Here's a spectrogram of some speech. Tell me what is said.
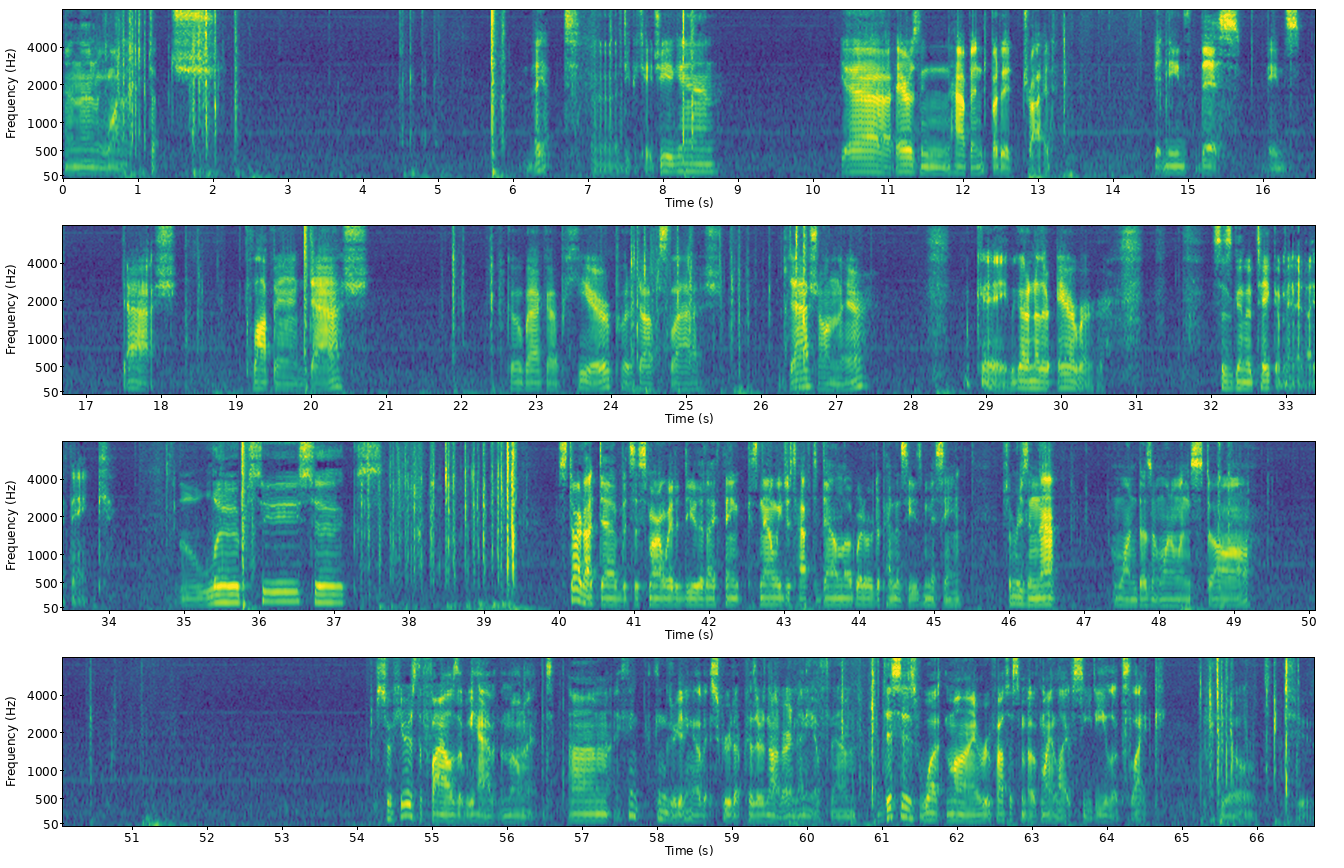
And then we want to touch that. Uh, dpkg again. Yeah errors happened but it tried. It needs this. It needs dash. Plop in dash, go back up here, put a dot slash dash on there. Okay, we got another error. This is gonna take a minute, I think. libc6 star.deb, it's a smart way to do that, I think, because now we just have to download whatever dependency is missing. For some reason that one doesn't want to install. So here's the files that we have at the moment. Um, I think things are getting a little bit screwed up because there's not very many of them. This is what my root file system of my live CD looks like. Field 2.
